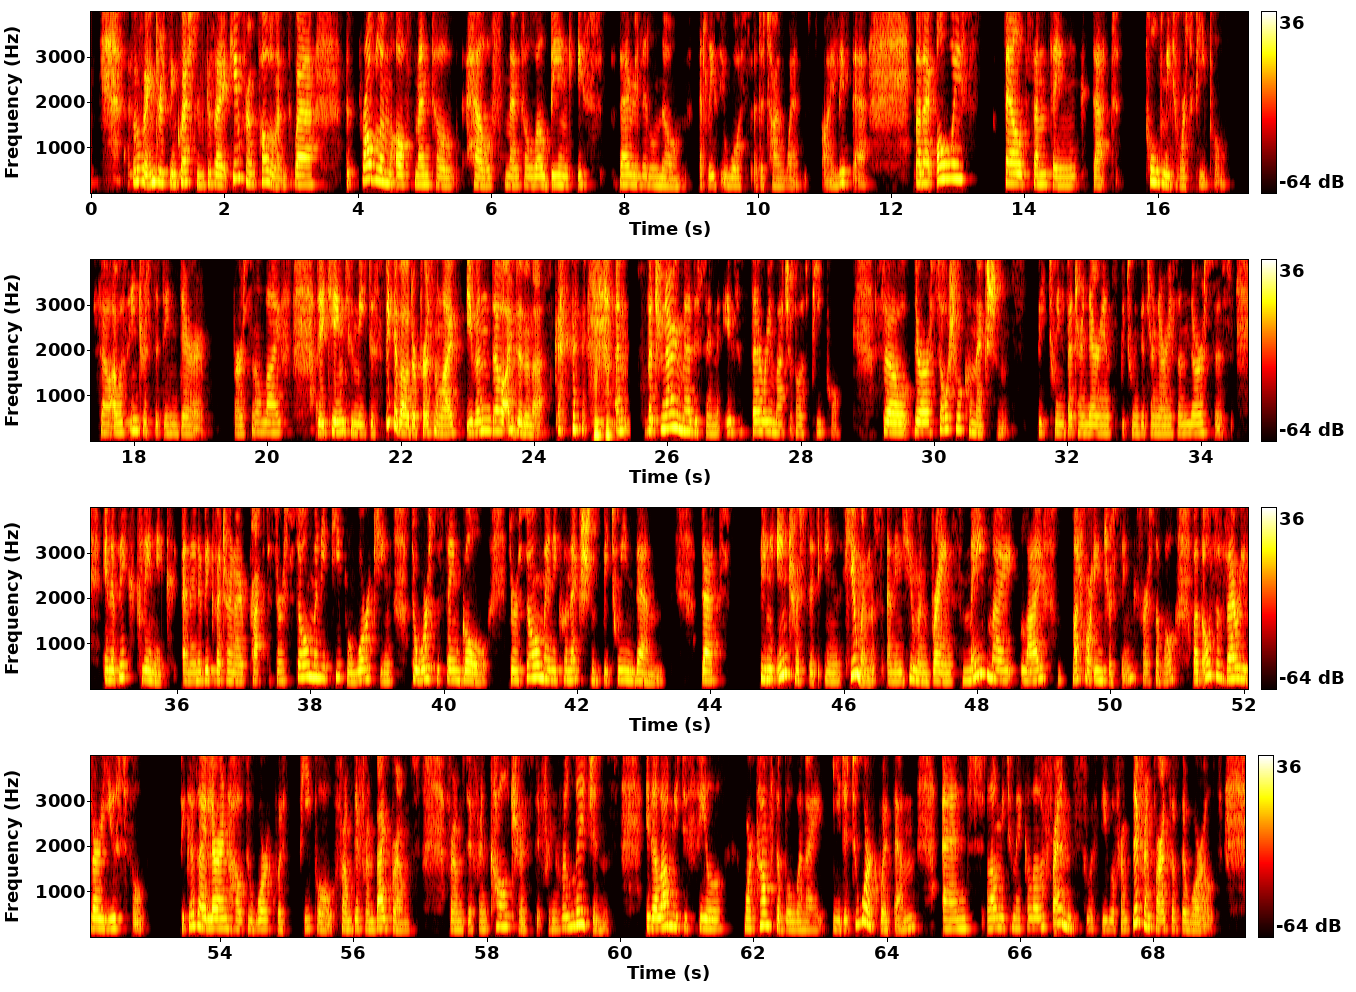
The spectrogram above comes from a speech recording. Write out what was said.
It's also an interesting question because I came from Poland where the problem of mental health, mental well being is very little known. At least it was at the time when I lived there. But I always felt something that pulled me towards people. So I was interested in their personal life. They came to me to speak about their personal life, even though I didn't ask. and veterinary medicine is very much about people. So there are social connections between veterinarians, between veterinarians and nurses. In a big clinic and in a big veterinary practice, there are so many people working towards the same goal. There are so many connections between them that being interested in humans and in human brains made my life much more interesting, first of all, but also very, very useful because I learned how to work with people from different backgrounds, from different cultures, different religions. It allowed me to feel more comfortable when I needed to work with them and allowed me to make a lot of friends with people from different parts of the world.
